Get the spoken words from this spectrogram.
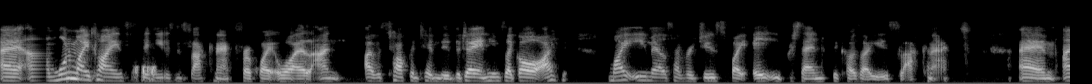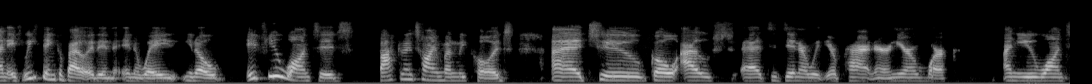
Uh, and one of my clients has been using slack connect for quite a while and I was talking to him the other day and he was like, Oh, I my emails have reduced by 80% because I use Slack Connect. Um, and if we think about it in, in a way, you know, if you wanted back in a time when we could uh, to go out uh, to dinner with your partner and you're in work and you want,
